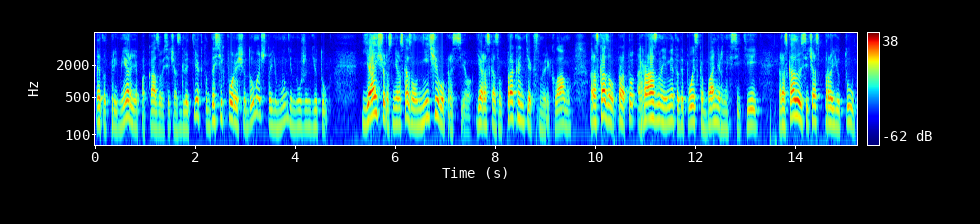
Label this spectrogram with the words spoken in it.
Этот пример я показываю сейчас для тех, кто до сих пор еще думает, что ему не нужен YouTube. Я еще раз не рассказывал ничего про SEO. Я рассказывал про контекстную рекламу, рассказывал про то, разные методы поиска баннерных сетей, рассказываю сейчас про YouTube.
